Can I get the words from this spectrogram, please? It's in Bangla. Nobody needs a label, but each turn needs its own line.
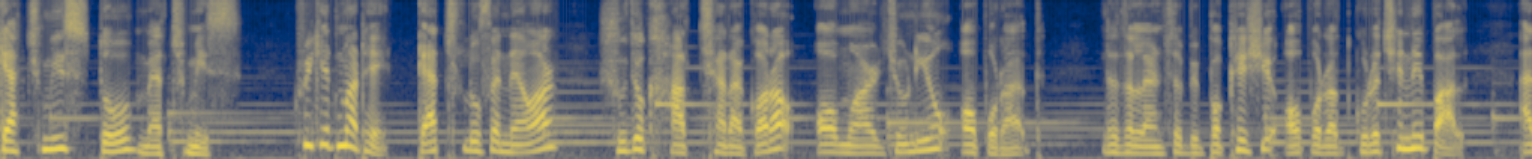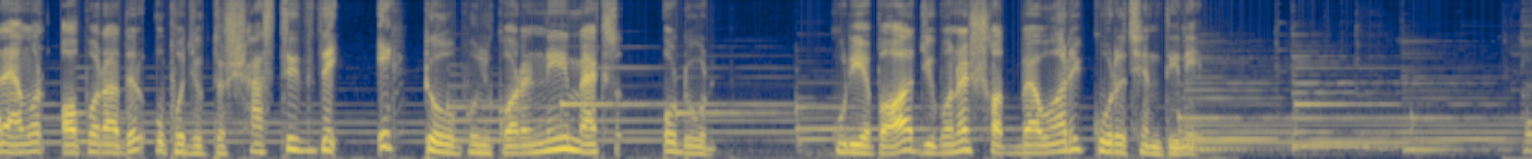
ক্যাচ মিস তো ম্যাচ মিস ক্রিকেট মাঠে ক্যাচ লুফে নেওয়ার সুযোগ হাতছাড়া করা অমার্জনীয় অপরাধ। নেদারল্যান্ডসের বিপক্ষে সে অপরাধ করেছে নেপাল। আর এমন অপরাধের উপযুক্ত শাস্তি দিতে একটুও ভুল করেননি ম্যাক্স ওডুর কুড়িয়ে পাওয়া জীবনের সদ্ব্যবহারই করেছেন তিনি।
